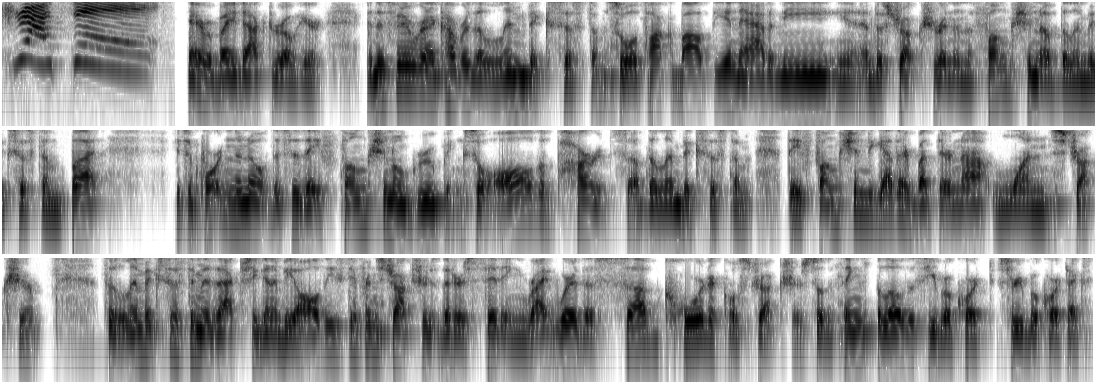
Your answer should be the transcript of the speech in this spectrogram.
Trust it! Hey everybody, Dr. O here. In this video we're going to cover the limbic system. So we'll talk about the anatomy and the structure and then the function of the limbic system, but it's important to note this is a functional grouping. So all the parts of the limbic system, they function together, but they're not one structure. The limbic system is actually going to be all these different structures that are sitting right where the subcortical structure, so the things below the cerebral, cerebral cortex,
